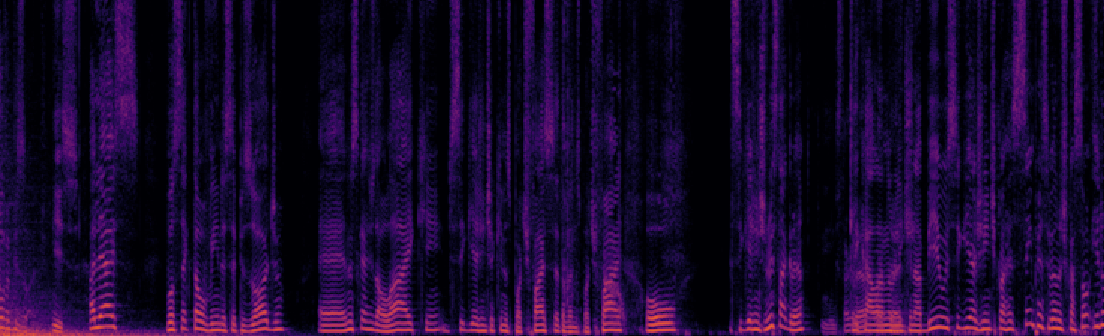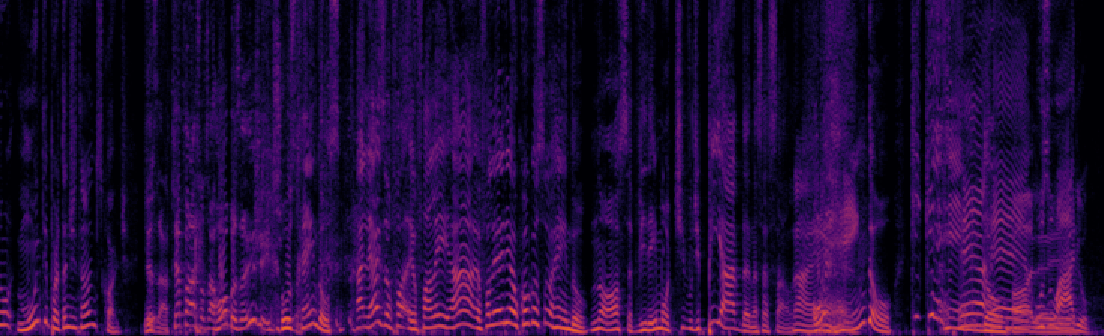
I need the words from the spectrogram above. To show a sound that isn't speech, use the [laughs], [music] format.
Novo episódio. Isso. Aliás, você que tá ouvindo esse episódio, é, não esquece de dar o like, de seguir a gente aqui no Spotify, se você tá vendo no Spotify, ou seguir a gente no Instagram, No Instagram, clicar lá no link na bio e seguir a gente pra re- sempre receber a notificação e, no- muito importante, entrar no Discord. Exato. Quer falar seus arrobas aí, gente? Os handles. Aliás, eu, fa- eu falei, ah, eu falei, Ariel, qual que é o seu handle? Nossa, virei motivo de piada nessa sala. Ah, é. handle? O que, que é É, handle? é Olha aí. usuário. Hand-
